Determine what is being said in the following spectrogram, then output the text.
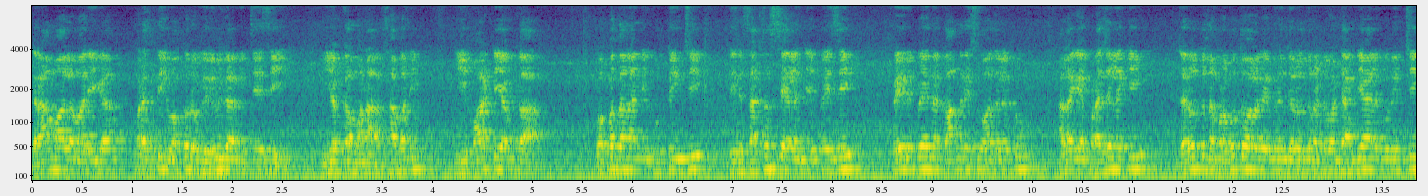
గ్రామాల వారీగా ప్రతి ఒక్కరూ విరివిగా విచ్చేసి ఈ యొక్క మన సభని ఈ పార్టీ యొక్క గొప్పతనాన్ని గుర్తించి దీన్ని సక్సెస్ చేయాలని చెప్పేసి పేరు పేరున కాంగ్రెస్ వాదులకు అలాగే ప్రజలకి జరుగుతున్న ప్రభుత్వాల వైపు జరుగుతున్నటువంటి అన్యాయాల గురించి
